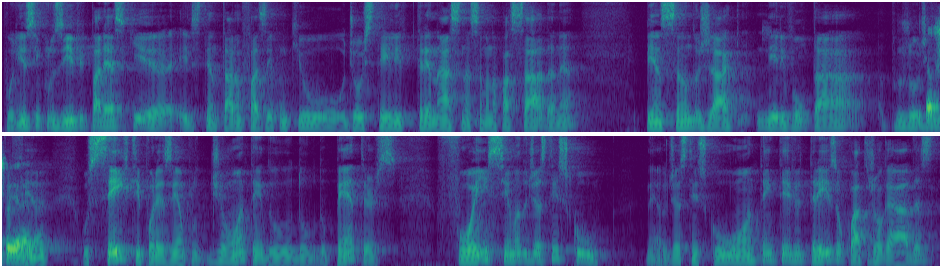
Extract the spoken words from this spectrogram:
Por isso, inclusive, parece que eles tentaram fazer com que o Joe Staley treinasse na semana passada, né? Pensando já nele voltar para o jogo de quinta-feira. Né? O safety, por exemplo, de ontem do, do, do Panthers foi em cima do Justin School. Né? O Justin School ontem teve três ou quatro jogadas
